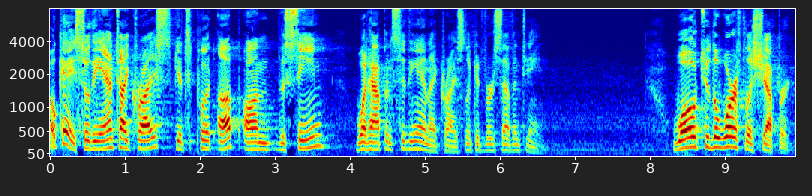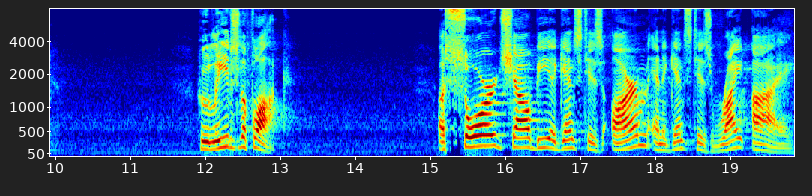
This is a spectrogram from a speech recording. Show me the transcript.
Okay, so the Antichrist gets put up on the scene. What happens to the Antichrist? Look at verse 17. Woe to the worthless shepherd who leaves the flock. A sword shall be against his arm and against his right eye.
